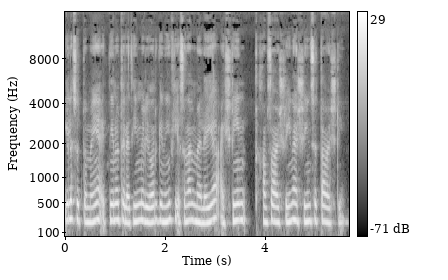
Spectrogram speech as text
إلى ستمية اتنين وتلاتين مليار جنيه في السنة المالية عشرين خمسة وعشرين عشرين ستة وعشرين.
